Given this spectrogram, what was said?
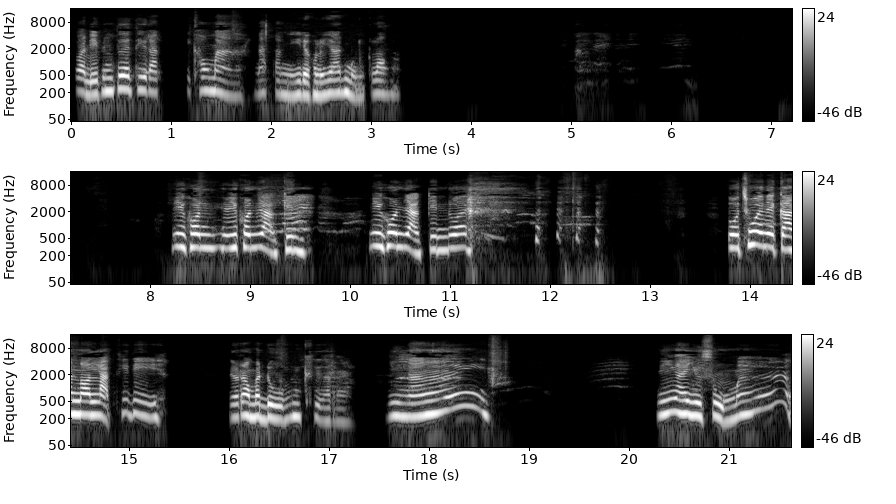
สวัสดีเพื่อนๆที่รักที่เข้ามานะตอนนี้เดี๋ยวขออนุญาตหมุนกล้อง มีคนมีคนอยากกิน มีคนอยากกินด้วย ตัวช่วยในการนอนหลับที่ดี เดี๋ยวเรามาดูมันคืออะไร นี่ไง นี่ไงอยู่สูงมาก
